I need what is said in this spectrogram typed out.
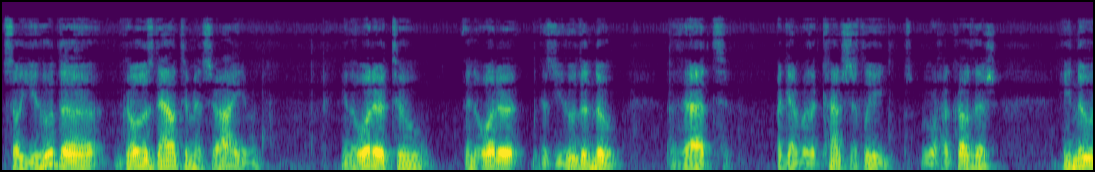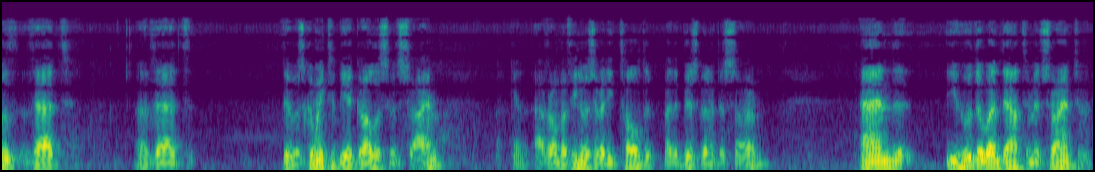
So Yehuda goes down to Mitzrayim in order to, in order, because Yehuda knew that, again, whether consciously, Ruach HaKodesh, he knew that, uh, that there was going to be a Golus Mitzrayim. Again, Avram Avinu was already told by the Bris Bein HaBesarim. And Yehuda went down to Mitzrayim to,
